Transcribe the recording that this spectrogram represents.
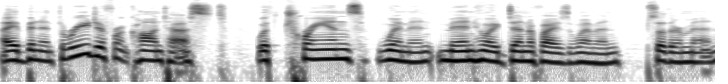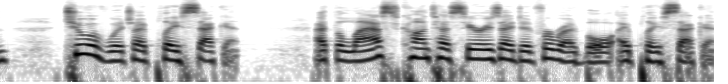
I have been in three different contests with trans women, men who identify as women, so they're men, two of which I placed second. At the last contest series I did for Red Bull, I placed second.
